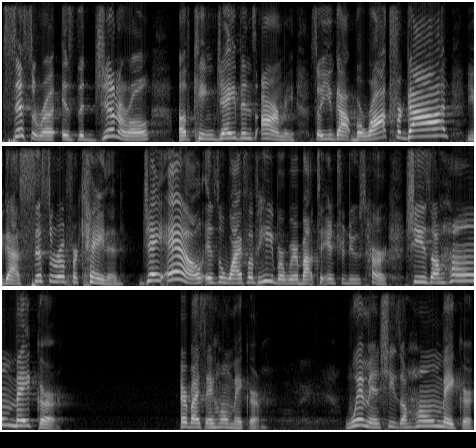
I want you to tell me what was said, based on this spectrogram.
Sisera is the general of King Jabin's army. So you got Barak for God, you got Sisera for Canaan. Jael is a wife of Heber. We're about to introduce her. She is a homemaker. Everybody say homemaker. Women, she's a homemaker.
